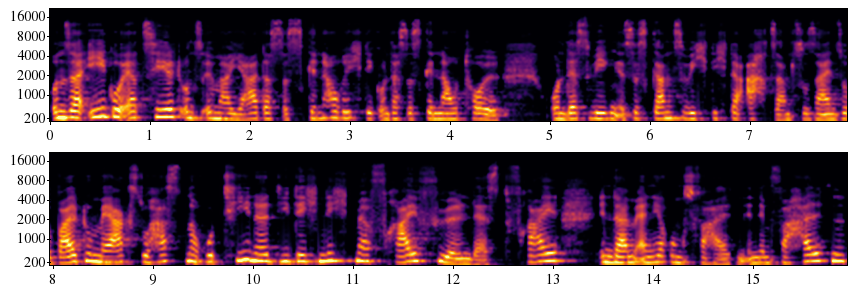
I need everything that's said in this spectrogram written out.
Unser Ego erzählt uns immer, ja, das ist genau richtig und das ist genau toll. Und deswegen ist es ganz wichtig, da achtsam zu sein. Sobald du merkst, du hast eine Routine, die dich nicht mehr frei fühlen lässt, frei in deinem Ernährungsverhalten, in dem Verhalten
